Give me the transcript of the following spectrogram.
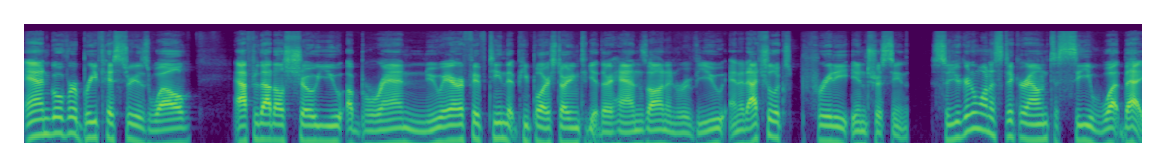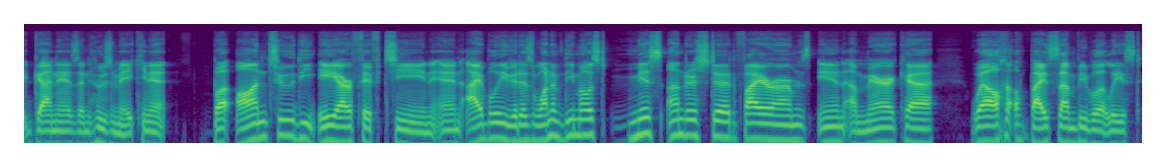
and go over a brief history as well. After that, I'll show you a brand new AR 15 that people are starting to get their hands on and review, and it actually looks pretty interesting. So, you're going to want to stick around to see what that gun is and who's making it. But on to the AR 15, and I believe it is one of the most misunderstood firearms in America. Well, by some people at least.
